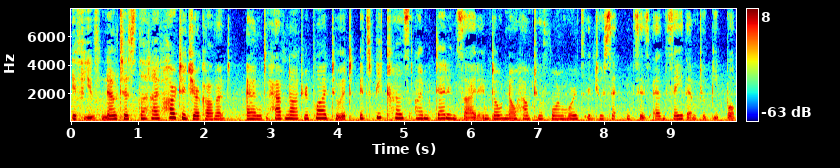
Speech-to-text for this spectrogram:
If you've noticed that I've hearted your comment and have not replied to it, it's because I'm dead inside and don't know how to form words into sentences and say them to people.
